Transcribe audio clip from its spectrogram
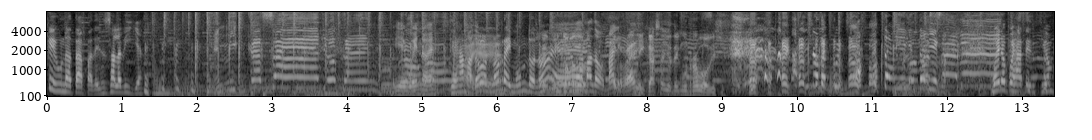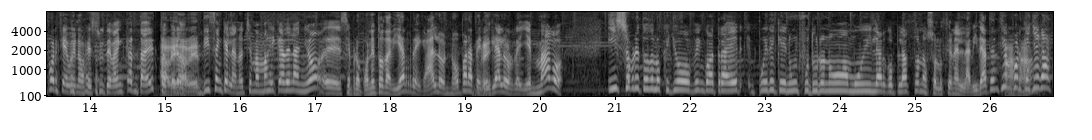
que una tapa de ensaladilla. Oye, bueno, ¿eh? este es Amador, Ay, ay, ¿no? Raimundo, ¿no? Raimundo Eh, Amador. Amador, vale. En mi casa yo tengo un robot, dice. No. Está bien, está bien. Bueno, pues atención porque, bueno, Jesús, te va a encantar esto, A ver, pero a ver. dicen que en la noche más mágica del año eh, se propone todavía regalos, ¿no? Para pedirle a los Reyes Magos. Y sobre todo lo que yo vengo a traer puede que en un futuro no a muy largo plazo nos solucionen la vida. Atención Ajá. porque llega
